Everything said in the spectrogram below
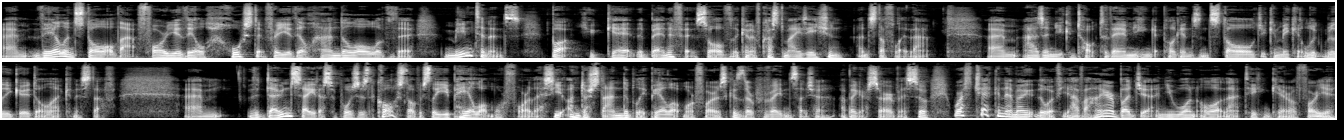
Um, they'll install all that for you. They'll host it for you. They'll handle all of the maintenance, but you get the benefits of the kind of customization and stuff like that. Um, as in you can talk to them, you can get plugins installed, you can make it look really good, all that kind of stuff. Um, the downside, I suppose, is the cost. Obviously, you pay a lot more for this. You understandably pay a lot more for this because they're providing such a, a, bigger service. So worth checking them out though if you have a higher budget and you want a lot of that taken care of for you.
